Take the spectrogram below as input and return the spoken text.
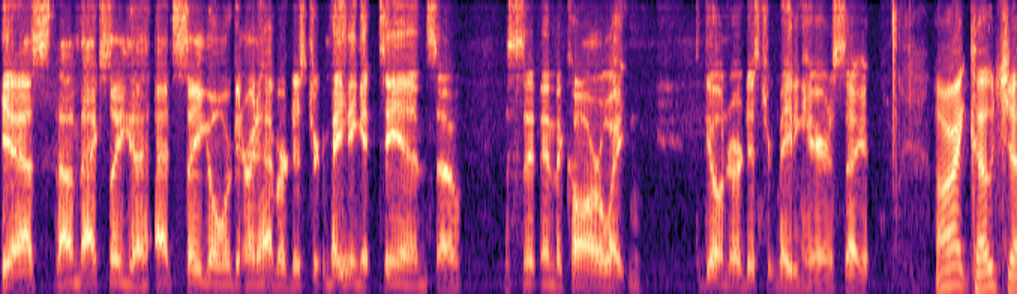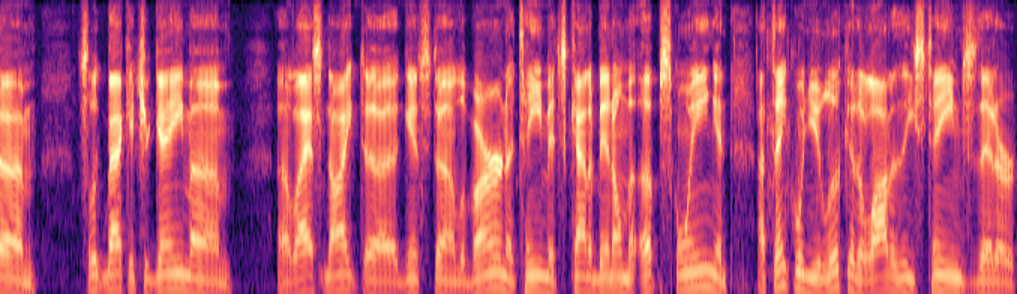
Yes, I'm actually uh, at Siegel. We're getting ready to have our district meeting at 10. So just sitting in the car waiting to go into our district meeting here in a second. All right, Coach. Um, let's look back at your game um, uh, last night uh, against uh, La Vergne, a team that's kind of been on the upswing. And I think when you look at a lot of these teams that are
